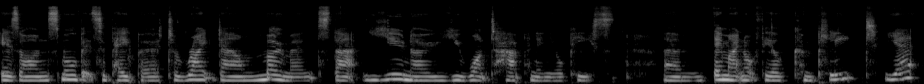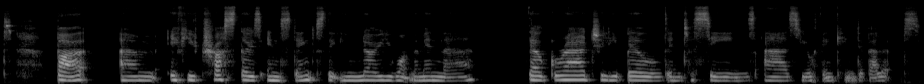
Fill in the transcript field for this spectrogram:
is on small bits of paper to write down moments that you know you want to happen in your piece. Um, they might not feel complete yet, but um, if you trust those instincts that you know you want them in there, they'll gradually build into scenes as your thinking develops.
